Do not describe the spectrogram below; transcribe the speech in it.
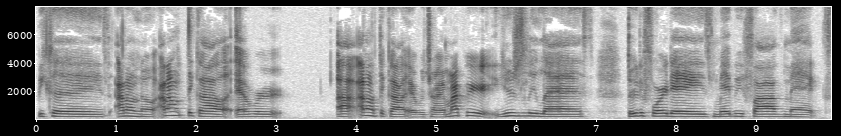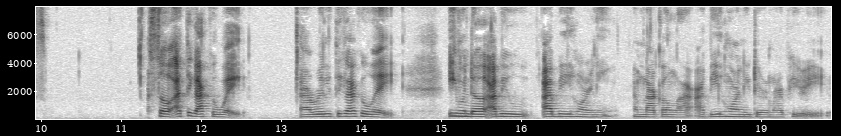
because I don't know. I don't think I'll ever I, I don't think I'll ever try. My period usually lasts three to four days, maybe five max. So I think I could wait. I really think I could wait. Even though I be I be horny. I'm not gonna lie. I be horny during my period.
